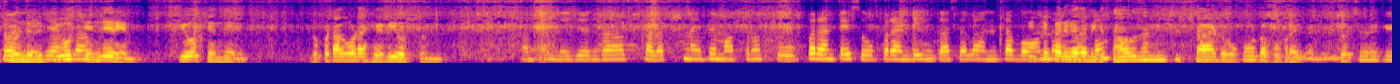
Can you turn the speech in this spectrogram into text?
చూడండి ఇది ప్యూర్ నిజంగా చందేరి అండి. ప్యూర్ చందేరి. దుపటా కూడా హెవీ వస్తుంది. అసలు నిజంగా కలెక్షన్ అయితే మాత్రం సూపర్ అంటే సూపర్ అండి. ఇంకా అసలు అంత ఇది బాగుంది చెప్పాను కదా. మీకు థౌసండ్ నుంచి స్టార్ట్ ఒక్కొక్కటి ఒక ప్రైస్ అండి. ఇది వచ్చేసరికి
